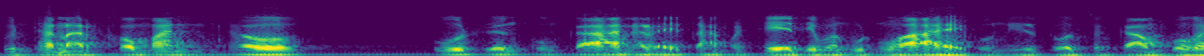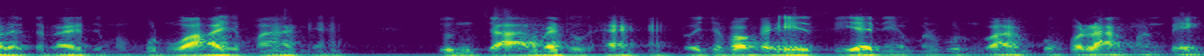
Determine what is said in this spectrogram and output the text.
คุณถนัดคอมันเขาพูดเรื่ององค์การอะไรต่างประเทศที่มันวุ่นวาย พวกนี้โทษกรรมพวกอะไรต่ออะไรที่มันวุ่นวายมากเนี่ยจุนจ้านไปทุกแห่งโดยเฉพาะกับเอเชียเนี่ยมันวุ่นวายพวกฝรั่งมันเบ่ง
